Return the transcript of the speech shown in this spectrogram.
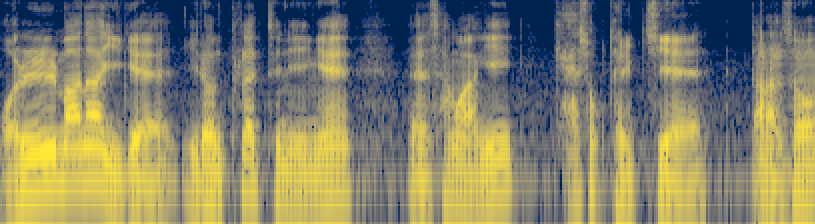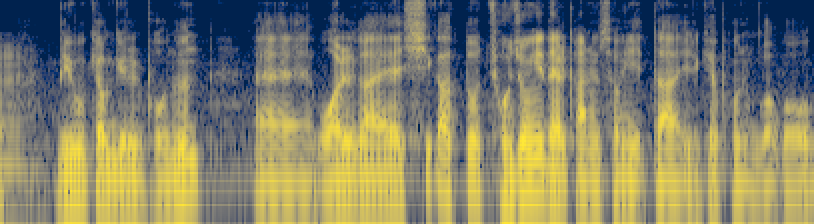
얼마나 이게 이런 플래트닝의 에, 상황이 계속 될지에 따라서 미국 경기를 보는 에, 월가의 시각도 조정이 될 가능성이 있다 이렇게 보는 거고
